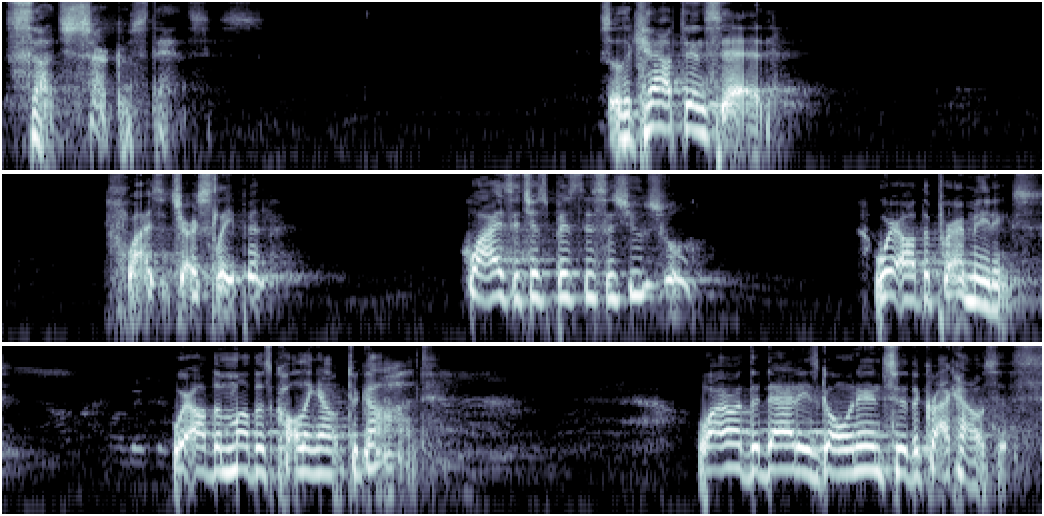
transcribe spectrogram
such circumstances? So the captain said, Why is the church sleeping? Why is it just business as usual? Where are the prayer meetings? Where are the mothers calling out to God? Why aren't the daddies going into the crack houses?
